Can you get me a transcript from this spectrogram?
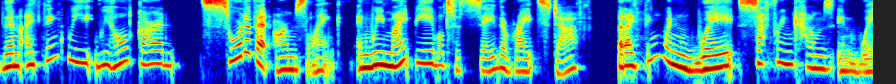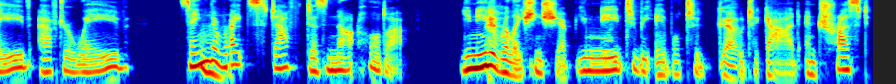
then I think we we hold God sort of at arm's length and we might be able to say the right stuff. But I think when wave, suffering comes in wave after wave, saying mm. the right stuff does not hold up. You need a relationship. You need to be able to go to God and trust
